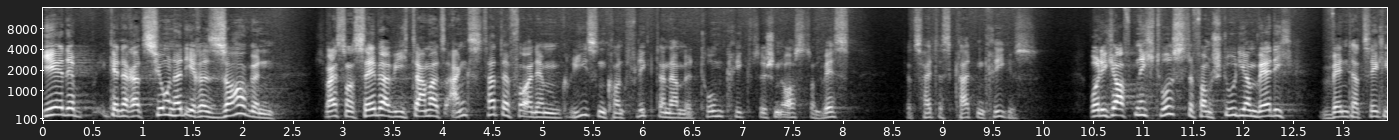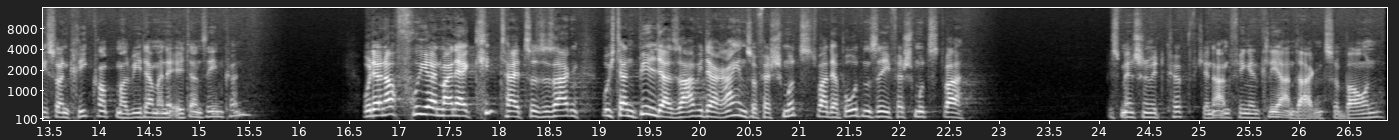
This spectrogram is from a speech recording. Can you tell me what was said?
Jede Generation hat ihre Sorgen. Ich weiß noch selber, wie ich damals Angst hatte vor einem Riesenkonflikt, einem Atomkrieg zwischen Ost und West, der Zeit des Kalten Krieges. Wo ich oft nicht wusste, vom Studium werde ich, wenn tatsächlich so ein Krieg kommt, mal wieder meine Eltern sehen können. Oder noch früher in meiner Kindheit sozusagen, wo ich dann Bilder sah, wie der Rhein so verschmutzt war, der Bodensee verschmutzt war, bis Menschen mit Köpfchen anfingen, Kläranlagen zu bauen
